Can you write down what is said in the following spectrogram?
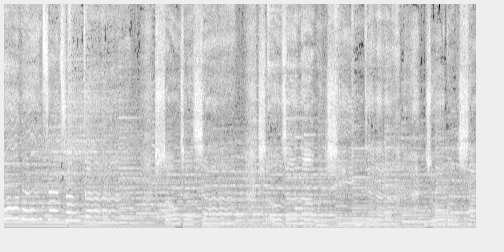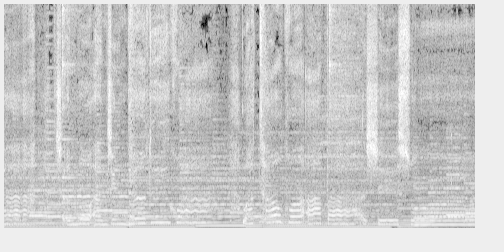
我们在长大，守着家，守着那温馨的烛光下，沉默安静的对话，我逃过阿爸细说。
